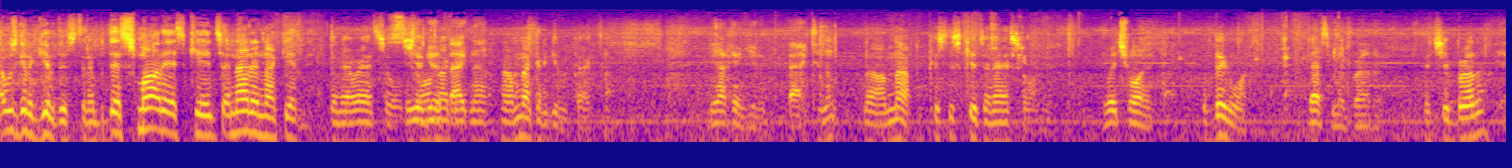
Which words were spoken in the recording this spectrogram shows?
I was gonna give this to them, but they're smart-ass kids, and now they're not getting it. And they're assholes. So you're I'm give it back gonna- now? No, I'm not gonna give it back to them. You're not gonna give it back to them? No, I'm not, because this kid's an asshole. Which one? The big one. That's my brother. That's your brother? Yeah.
